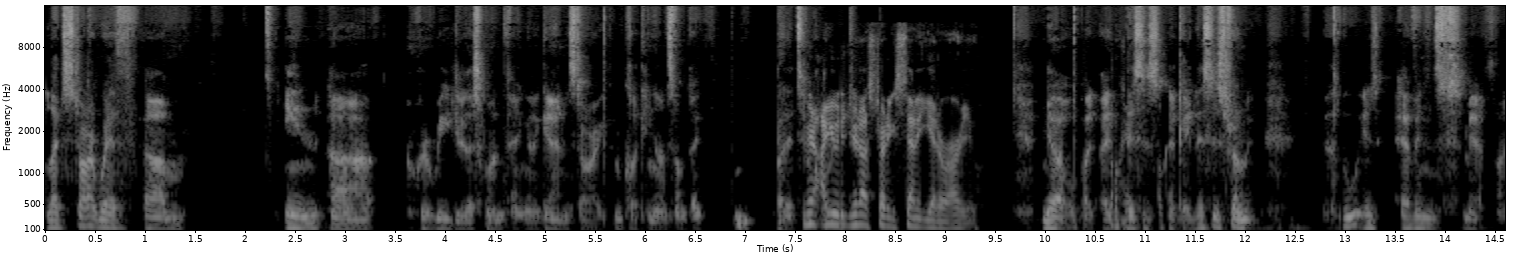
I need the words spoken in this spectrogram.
Let's start with um, in uh, going to read you this one thing. And again, sorry, I'm clicking on something, but it's. Are you, you're not starting Senate yet, or are you? No, but I, okay. this is okay. okay. This is from who is Evan Smith on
